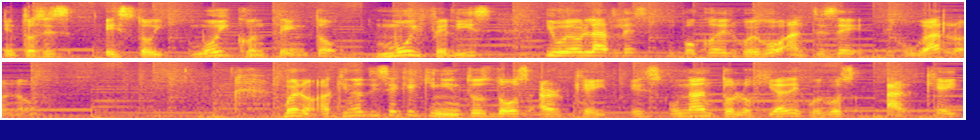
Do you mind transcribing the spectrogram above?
Entonces estoy muy contento, muy feliz y voy a hablarles un poco del juego antes de, de jugarlo, ¿no? Bueno, aquí nos dice que 502 Arcade es una antología de juegos arcade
